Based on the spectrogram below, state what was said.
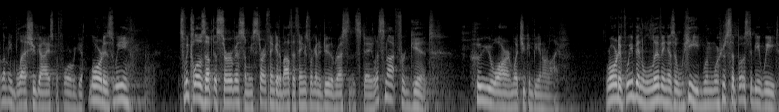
Let me bless you guys before we go. Lord, as we as we close up the service and we start thinking about the things we're going to do the rest of this day, let's not forget who you are and what you can be in our life. Lord, if we've been living as a weed when we're supposed to be wheat,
